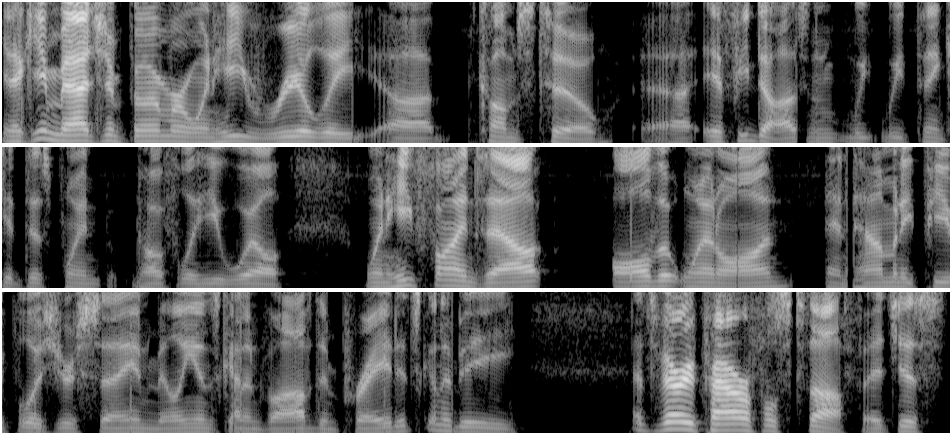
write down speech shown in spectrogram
You know, can you imagine Boomer when he really uh, comes to, uh, if he does, and we, we think at this point, hopefully he will, when he finds out all that went on and how many people, as you're saying, millions got involved and prayed, it's going to be, it's very powerful stuff. It just,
